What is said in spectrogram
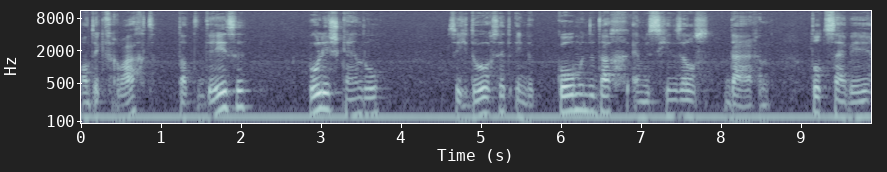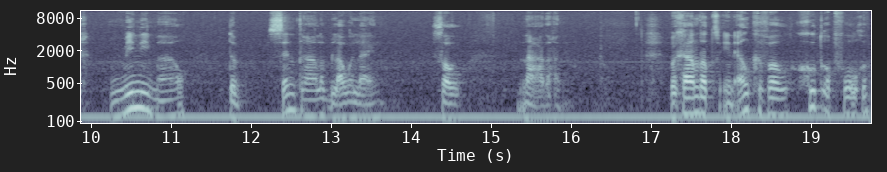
Want ik verwacht dat deze bullish candle zich doorzet in de komende dag en misschien zelfs dagen, tot zij weer minimaal de centrale blauwe lijn zal naderen. We gaan dat in elk geval goed opvolgen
